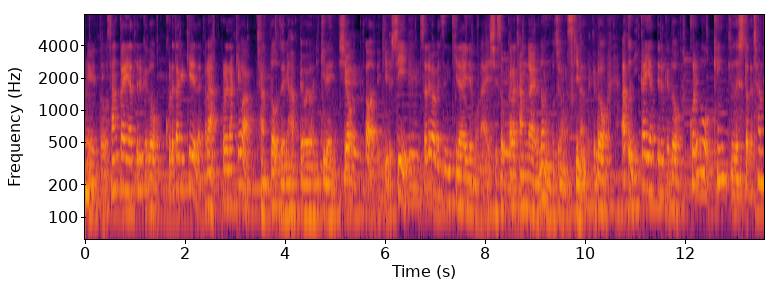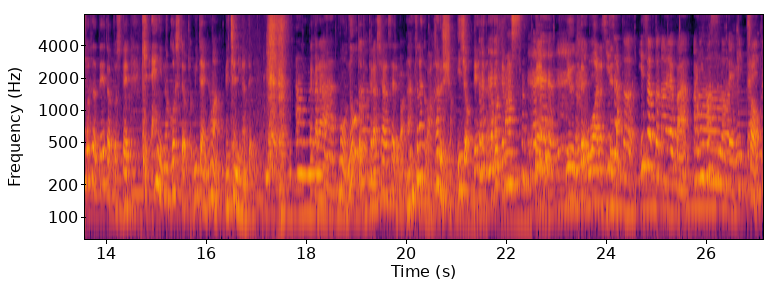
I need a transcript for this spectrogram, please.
ん。えー、と3回やってるけどこれだけ綺麗だからこれだけはちゃんとゼミ発表用に綺麗にしようとかはできるし、うんそれは別に嫌いでもないしそこから考えるのももちろん好きなんだけどあと2回やってるけどこれを研究室とかちゃんとしたデータとして綺麗に残しておくみたいのはめっちゃ苦手。だからもうノートに照らし合わせればなんとなくわかるっしょ。以上データが残ってますっていうので終わらせてた。いざといざとなればありますのでみたいな。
